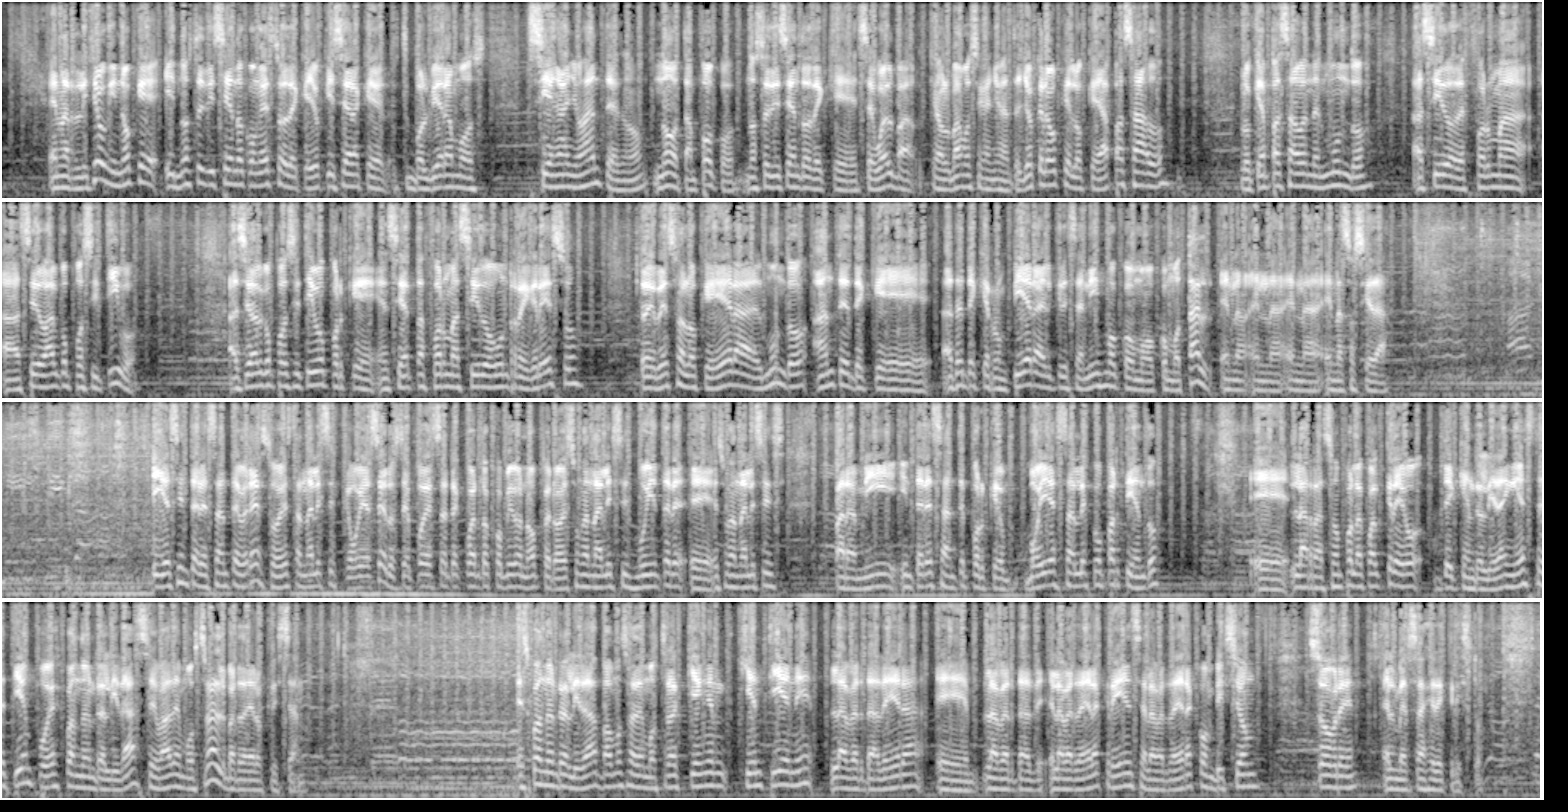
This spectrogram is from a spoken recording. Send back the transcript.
en la religión y no que y no estoy diciendo con esto de que yo quisiera que volviéramos 100 años antes, ¿no? No, tampoco. No estoy diciendo de que se vuelva, que volvamos 100 años antes. Yo creo que lo que ha pasado, lo que ha pasado en el mundo ha sido de forma, ha sido algo positivo. Ha sido algo positivo porque en cierta forma ha sido un regreso, regreso a lo que era el mundo antes de que, antes de que rompiera el cristianismo como, como tal en la, en la, en la, en la sociedad. Y es interesante ver esto, este análisis que voy a hacer. Usted puede estar de acuerdo conmigo o no, pero es un análisis muy inter eh, es un análisis para mí interesante porque voy a estarles compartiendo eh, la razón por la cual creo de que en realidad en este tiempo es cuando en realidad se va a demostrar el verdadero cristiano. Es cuando en realidad vamos a demostrar quién, quién tiene la verdadera, eh, la, verdad, la verdadera creencia, la verdadera convicción sobre el mensaje de Cristo.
